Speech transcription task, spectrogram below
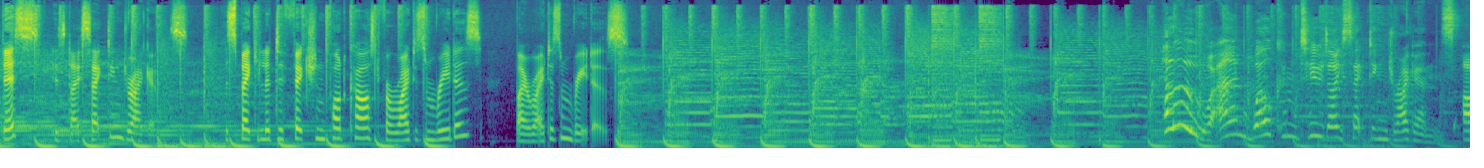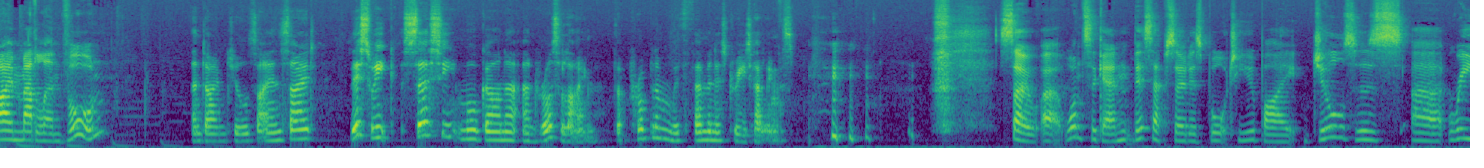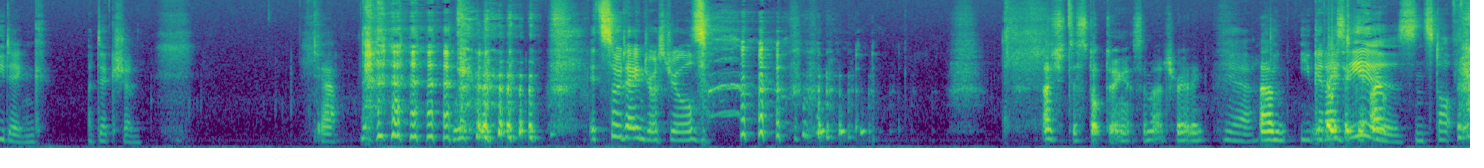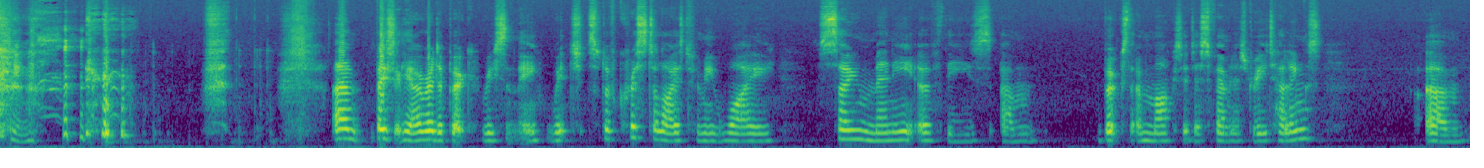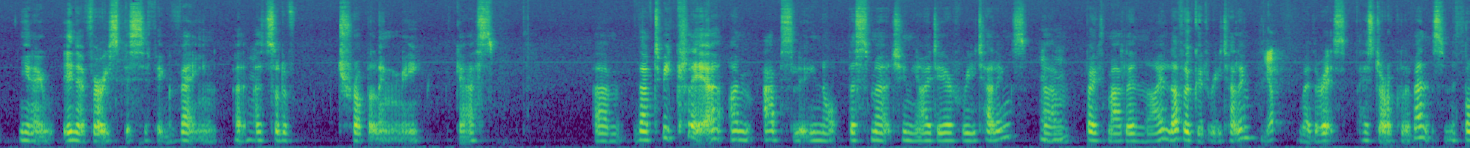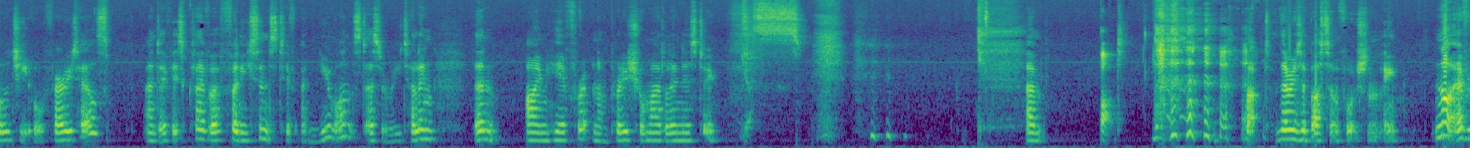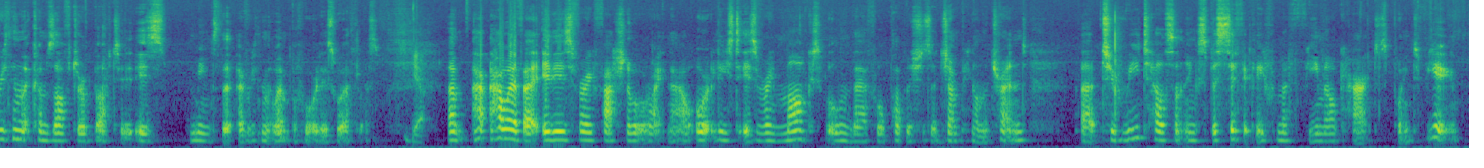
This is Dissecting Dragons, the speculative fiction podcast for writers and readers by writers and readers. Hello, and welcome to Dissecting Dragons. I'm Madeleine Vaughan. And I'm Jules Ironside. This week, Circe, Morgana, and Rosaline The Problem with Feminist Retellings. So, uh, once again, this episode is brought to you by Jules's uh, reading addiction. Yeah. It's so dangerous, Jules. I should just stop doing it so much, really. yeah. Um, you get basically, I- ideas and start thinking. Um, basically, I read a book recently which sort of crystallized for me why so many of these um, books that are marketed as feminist retellings, um, you know, in a very specific vein, are, Mhm. are sort of troubling me, I guess. Um, now, to be clear, I'm absolutely not besmirching the idea of retellings. Um, both Madeleine and I love a good retelling yep. whether it's historical events, mythology, or fairy tales. And if it's clever, funny, sensitive, and nuanced as a retelling, then I'm here for it, and I'm pretty sure Madeleine is too. Yes. Um, But. but there is a but, unfortunately. Not everything that comes after a but is means that everything that went before it is worthless. Yeah. Um, h- however, it is very fashionable right now, or at least it is very marketable, and therefore publishers are jumping on the trend uh, to retell something specifically from a female character's point of view.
